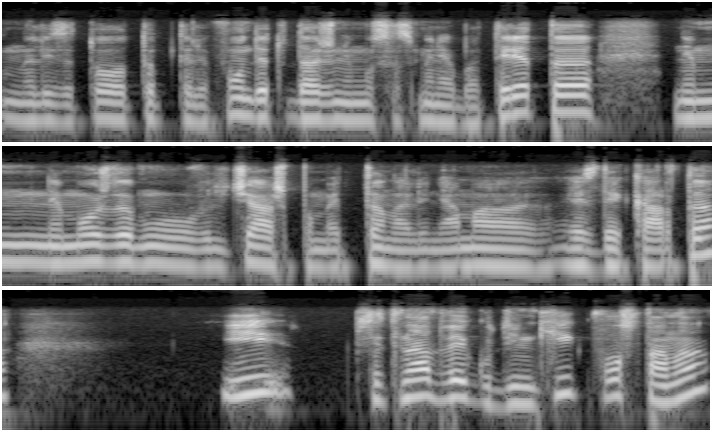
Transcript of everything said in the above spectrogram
нали, за този тъп телефон, дето даже не му се сменя батерията, не, не може да му увеличаваш паметта, нали, няма SD карта. И след една-две годинки, какво стана?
